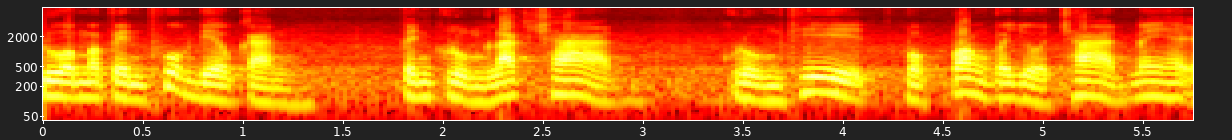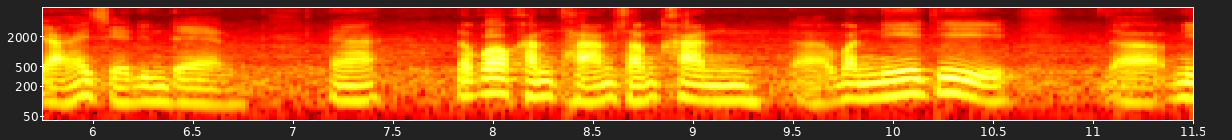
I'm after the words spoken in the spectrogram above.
รวมมาเป็นพวกเดียวกัน เป็นกลุ่มรักชาติ กลุ่มที่ปกป้องประโยชน์ชาติไม่อยากให้เสียดินแดนนะแล้วก็คำถามสำคัญวันนี้ที่มี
